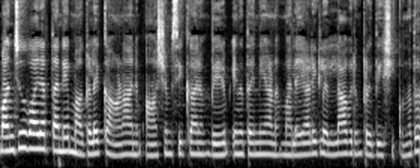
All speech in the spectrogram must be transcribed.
മഞ്ജു വാര്യർ തന്റെ മകളെ കാണാനും ആശംസിക്കാനും വരും എന്ന് തന്നെയാണ് മലയാളികൾ എല്ലാവരും പ്രതീക്ഷിക്കുന്നത്.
